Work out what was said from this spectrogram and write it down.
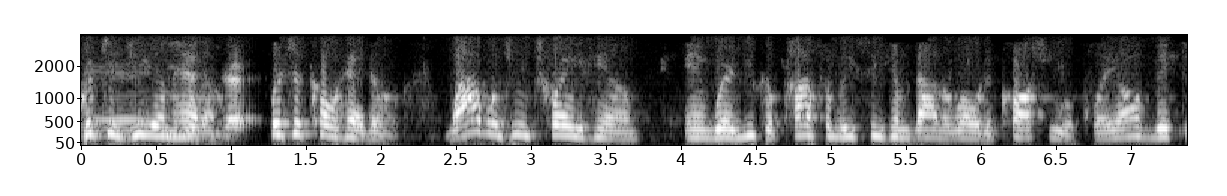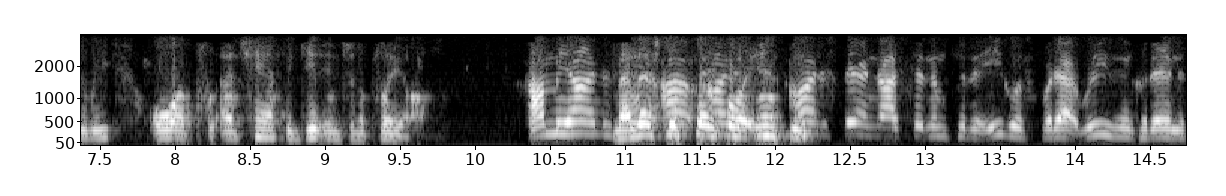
Put your GM hat on. got- Put your coat hat on. Why would you trade him and where you could possibly see him down the road to cost you a playoff victory or a chance to get into the playoffs? I mean, I understand. Now, let's just I, say I, for understand instance- I understand not sending them to the Eagles for that reason because they're in the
